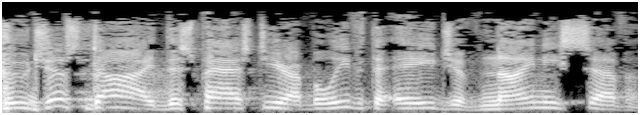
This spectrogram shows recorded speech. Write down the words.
who just died this past year, I believe at the age of 97.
